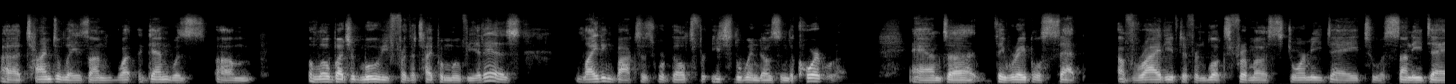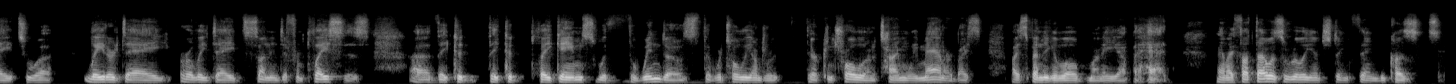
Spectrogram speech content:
uh, time delays on what again was um, a low budget movie for the type of movie it is lighting boxes were built for each of the windows in the courtroom. And uh, they were able to set a variety of different looks from a stormy day to a sunny day to a later day early day sun in different places. Uh, they could they could play games with the windows that were totally under their control in a timely manner by by spending a little money up ahead and I thought that was a really interesting thing because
